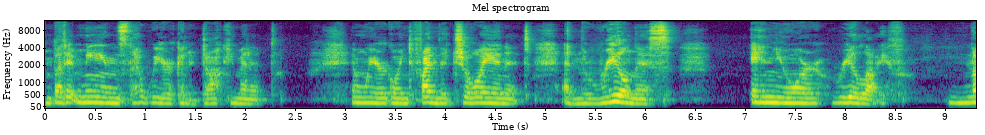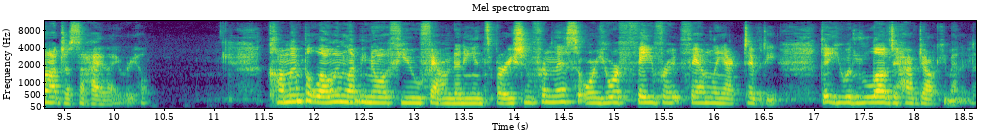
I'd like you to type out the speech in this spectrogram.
But it means that we are going to document it and we are going to find the joy in it and the realness in your real life, not just a highlight reel. Comment below and let me know if you found any inspiration from this or your favorite family activity that you would love to have documented.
